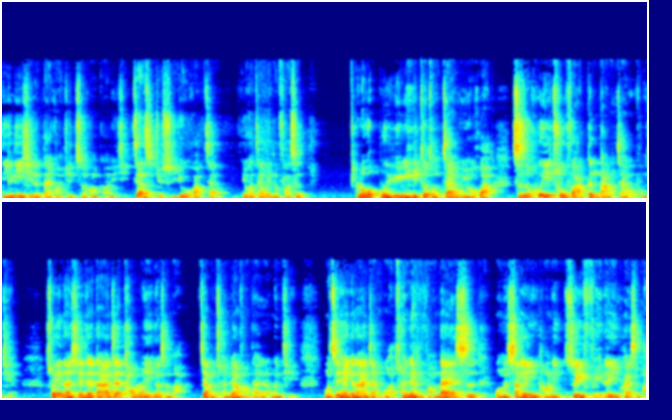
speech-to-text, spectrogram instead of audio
低利息的贷款去置换高利息，这样子就是优化债务、优化债务一种方式。如果不允许这种债务优化，只会触发更大的债务风险。所以呢，现在大家在讨论一个什么降存量房贷的问题。我之前跟大家讲过，存量房贷是我们商业银行里最肥的一块什么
